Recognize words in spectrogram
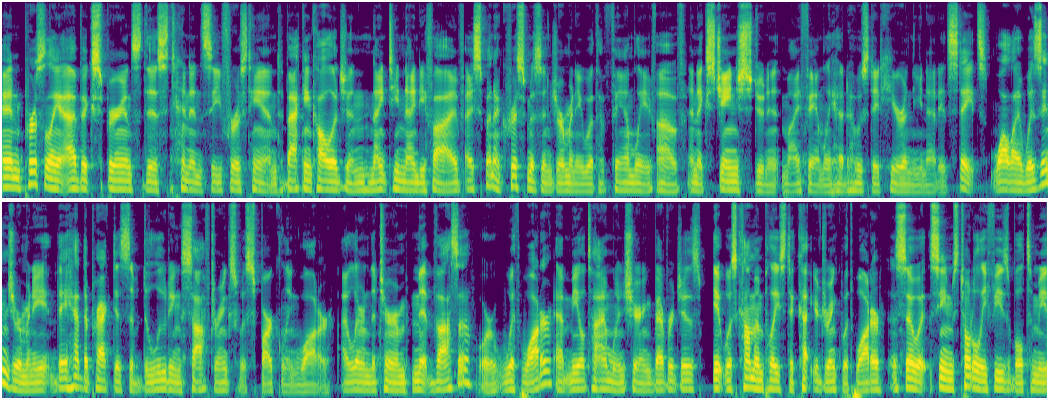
And personally, I've experienced this tendency firsthand. Back in college in 1995, I spent a Christmas in Germany with a family of an exchange student my family had hosted here in the United States. While I was in Germany, they had the practice of diluting soft drinks with sparkling water. I learned the term mit Wasser, or with water, at mealtime when sharing beverages. It was commonplace to cut your drink with water, so it seems totally feasible to me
